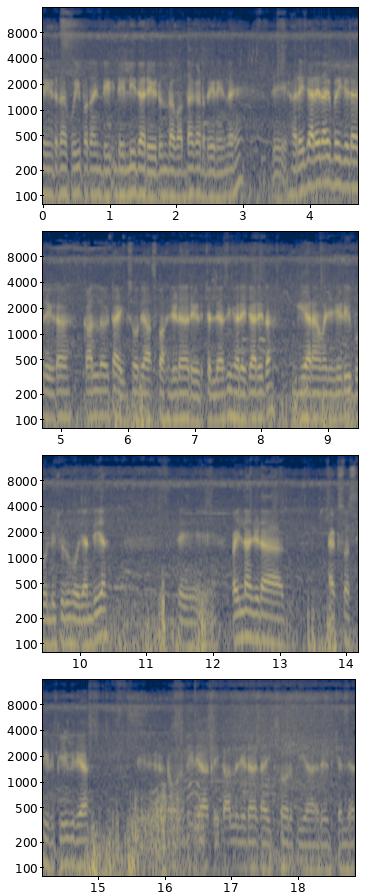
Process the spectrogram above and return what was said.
ਰੇਟ ਦਾ ਕੋਈ ਪਤਾ ਨਹੀਂ ਡੇਲੀ ਦਾ ਰੇਟ ਹੁੰਦਾ, ਵਾਧਾ ਘਟਦਾ ਹੀ ਰਹਿੰਦਾ ਹੈ ਤੇ ਹਰੇ ਚਾਰੇ ਦਾ ਵੀ ਬਈ ਜਿਹੜਾ ਰੇਟ ਆ ਕੱਲ 250 ਦੇ ਆਸ-ਪਾਸ ਜਿਹੜਾ ਰੇਟ ਚੱਲਿਆ ਸੀ ਹਰੇ ਚਾਰੇ ਦਾ 11 ਵਜੇ ਜਿਹੜੀ ਬੋਲੀ ਸ਼ੁਰੂ ਹੋ ਜਾਂਦੀ ਆ। ਤੇ ਪਹਿਲਾਂ ਜਿਹੜਾ 180 ਰੁਪਏ ਵੀ ਰਿਹਾ ਤੇ ਡਾਊਨ ਵੀ ਰਿਹਾ ਤੇ ਕੱਲ ਜਿਹੜਾ 250 ਰੁਪਿਆ ਰੇਟ ਚੱਲਿਆ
